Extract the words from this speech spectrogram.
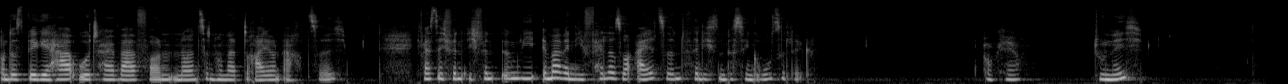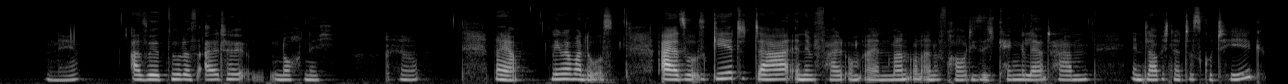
und das BGH-Urteil war von 1983. Ich weiß nicht, ich finde ich find irgendwie immer, wenn die Fälle so alt sind, finde ich es ein bisschen gruselig. Okay. Du nicht? Nee. Also jetzt nur das alte noch nicht. Ja. Naja, legen wir mal los. Also es geht da in dem Fall um einen Mann und eine Frau, die sich kennengelernt haben in, glaube ich, einer Diskothek.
